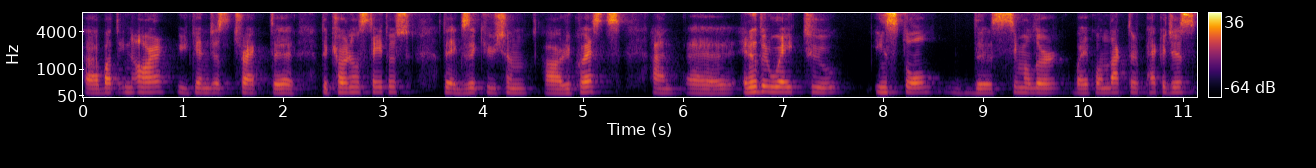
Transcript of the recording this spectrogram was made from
Uh, but in R, you can just track the, the kernel status, the execution uh, requests. And another way to install the similar bioconductor packages,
